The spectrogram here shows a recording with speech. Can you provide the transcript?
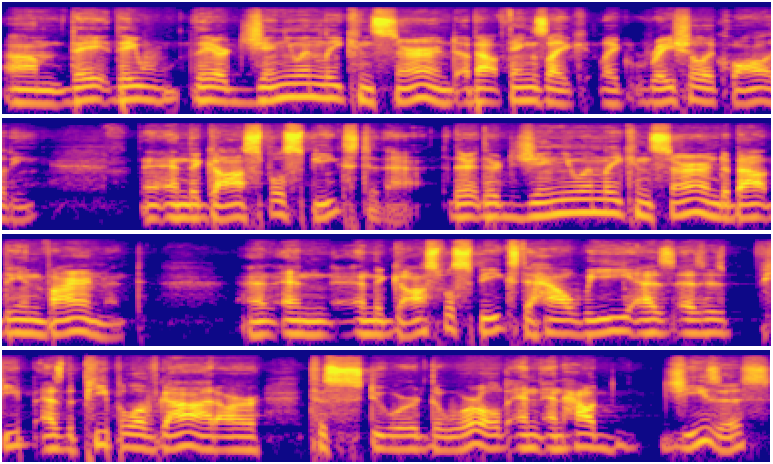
Um, they, they, they are genuinely concerned about things like, like racial equality. And the gospel speaks to that. They're, they're genuinely concerned about the environment. And, and, and the gospel speaks to how we, as, as, his peop, as the people of God, are to steward the world, and, and how Jesus,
